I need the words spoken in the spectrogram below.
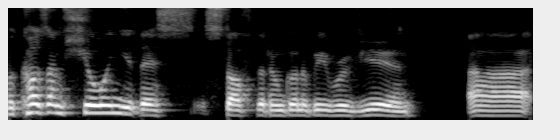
because I'm showing you this stuff that I'm going to be reviewing, uh,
